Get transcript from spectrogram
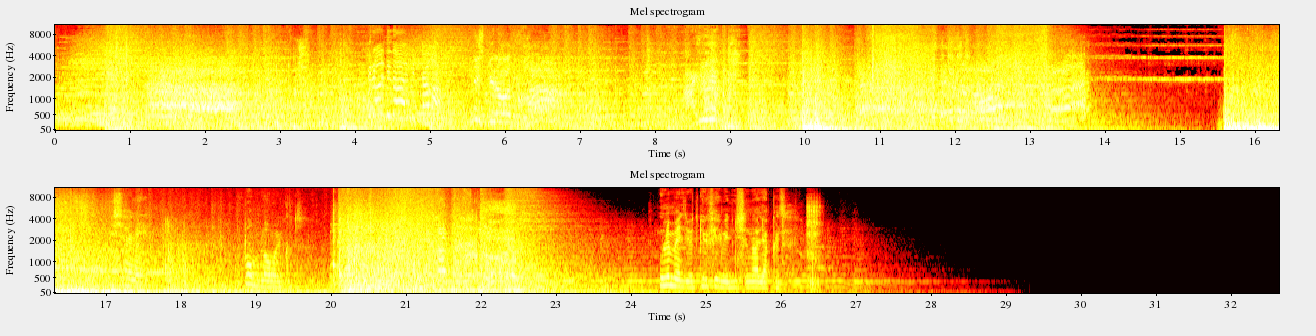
Loomulikult. mulle meeldivad küll filmid, mis on naljakad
